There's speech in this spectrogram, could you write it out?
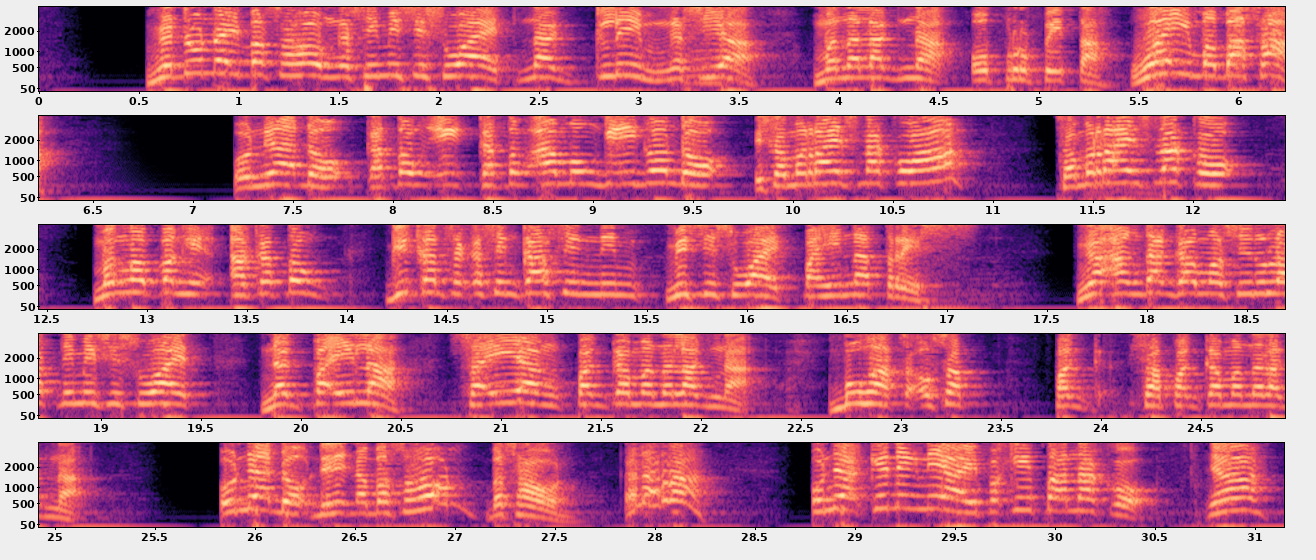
nga dunay basahon nga si Mrs. White nag-claim nga siya manalagna o propeta. Way mabasa. Unya do, katong katong among giingon do, isa-summarize nako ha. Summarize nako mga pang ah, gikan sa kasing-kasing ni Mrs. White pahina 3 nga ang daga masinulat ni Mrs. White nagpaila sa iyang pagkamanalagna. Buhat sa usap pag sa pagkamanalagna. Unya do dili na basahon? Basahon. Kanara unya kining niya ipakita nako. Nya?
